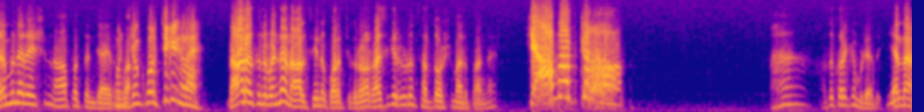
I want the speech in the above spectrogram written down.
ரெமினரேஷன் நாற்பத்தஞ்சாயிரம் கொஞ்சம் குறைச்சிக்கங்களேன். நாடகத்துல வேணா நாலு சீனை குறைச்சிக்கிறோம். ரசிகர்களும் சந்தோஷமா இருப்பாங்க. அது குறைக்க முடியாது. ஏன்னா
